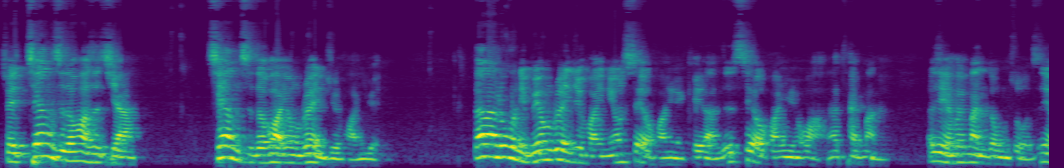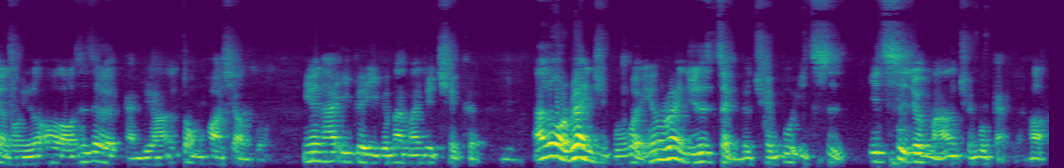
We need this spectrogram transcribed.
所以这样子的话是加，这样子的话用 range 还原。当然，如果你不用 range 还原，你用 cell 还原也可以啦。只是 cell 还原，哇，那太慢了。而且会慢动作。之前有同学说：“哦，老师，这个感觉好像是动画效果，因为它一个一个慢慢去 check。”那如果 range 不会，因为 range 是整个全部一次一次就马上全部改了哈。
